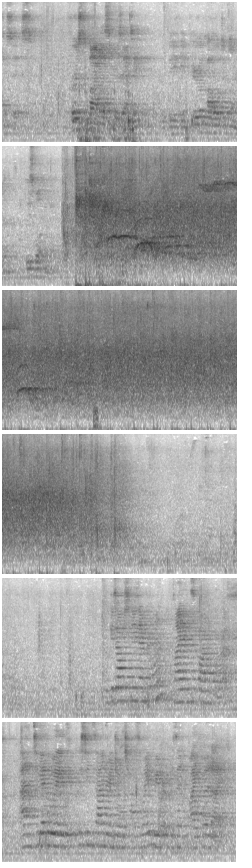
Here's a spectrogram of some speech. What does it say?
2006. First finalist presenting will be the Imperial College of London. Please welcome them. Well, good afternoon, everyone. My name is Farah Bora, and together with Christine Sander and George Hathaway, we represent iColi,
